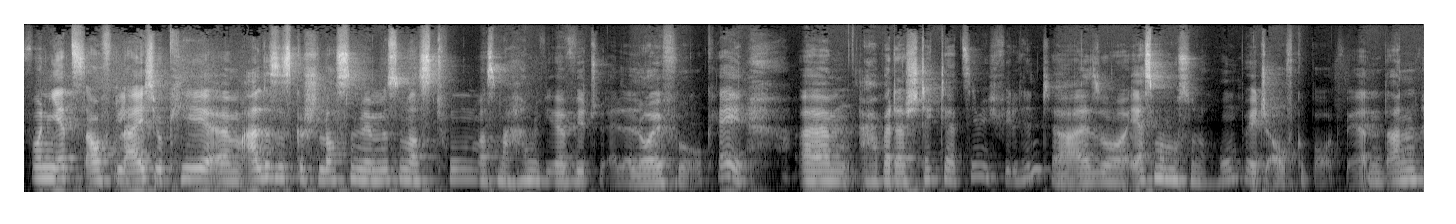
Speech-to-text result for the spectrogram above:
von jetzt auf gleich, okay, ähm, alles ist geschlossen, wir müssen was tun, was machen wir? Virtuelle Läufe, okay. Ähm, aber da steckt ja ziemlich viel hinter. Also erstmal muss so eine Homepage aufgebaut werden, dann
